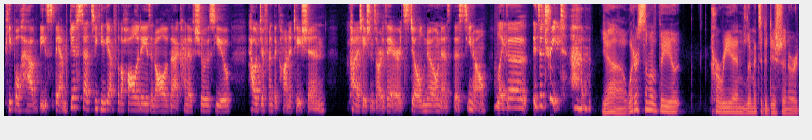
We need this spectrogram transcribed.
people have these spam gift sets you can get for the holidays and all of that kind of shows you how different the connotation connotations are there. It's still known as this, you know, like a it's a treat. yeah. What are some of the Korean limited edition or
